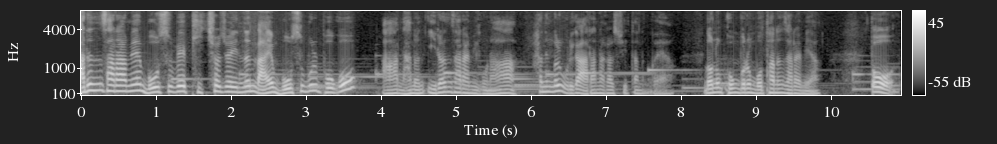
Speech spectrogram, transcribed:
다른 사람의 모습에 비춰져 있는 나의 모습을 보고 아, 나는 이런 사람이구나 하는 걸 우리가 알아나갈 수 있다는 거예요. 너는 공부를 못하는 사람이야. 또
